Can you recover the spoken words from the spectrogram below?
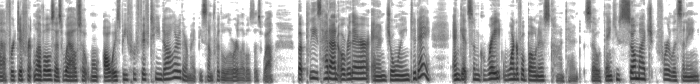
uh, for different levels as well. So it won't always be for $15. There might be some for the lower levels as well. But please head on over there and join today and get some great, wonderful bonus content. So thank you so much for listening.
